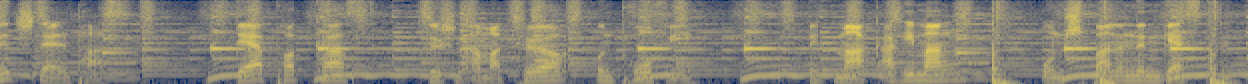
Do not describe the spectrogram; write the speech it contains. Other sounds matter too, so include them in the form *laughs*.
Schnittstellenpass, der Podcast zwischen Amateur und Profi mit Marc Agimang und spannenden Gästen.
